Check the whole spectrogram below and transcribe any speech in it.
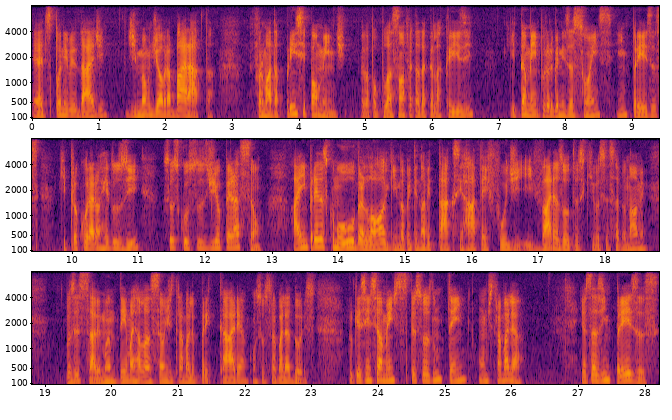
é a disponibilidade de mão de obra barata, formada principalmente pela população afetada pela crise e também por organizações e empresas que procuraram reduzir seus custos de operação. Há empresas como Uber, Log, 99 Taxi, Rappi, iFood e várias outras que você sabe o nome, você sabe, mantém uma relação de trabalho precária com seus trabalhadores, porque essencialmente essas pessoas não têm onde trabalhar. E essas empresas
